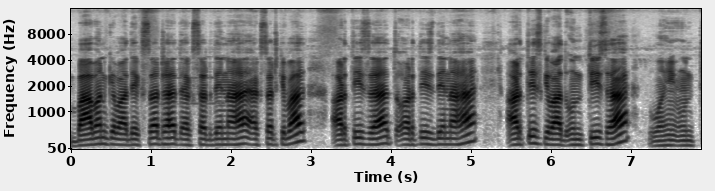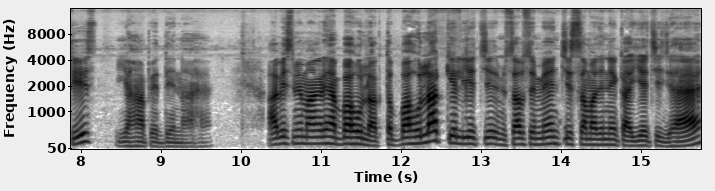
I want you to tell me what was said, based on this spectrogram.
बावन के बाद इकसठ है तो इकसठ देना है। इकसठ के बाद अड़तीस है तो अड़तीस देना है। अड़तीस के बाद उनतीस है वहीं उनतीस यहाँ पे देना है। अब इसमें मांग रहे हैं बहुलक। तो बहुलक के लिए सबसे मेन चीज़ समझने का ये चीज़ है,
